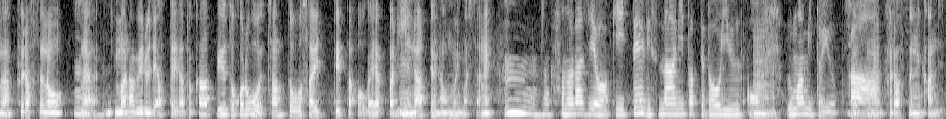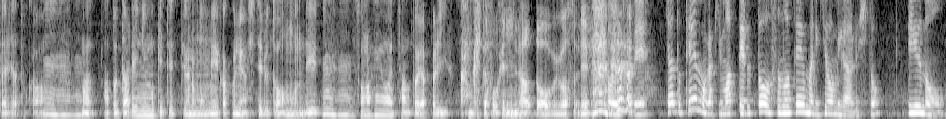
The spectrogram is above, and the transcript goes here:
まあ、プラスの、うんな学べるであったりだとかっていうところをちゃんと押さえてた方がやっぱりいいなっていうのは思いましたね。うんなんかそのラジオを聞いてリスナーにとってどういうこうんううまみというそうですかね。プラスに感じたりだとか、うんうんうんまあ、あと誰に向けてっていうのも明確にはしてるとは思うんで、うんうんその辺はちゃんとやっぱり考えた方がいいなとは思いますね。そうですね。ちゃんとテーマが決まってるとそのテーマに興味がある人っていうのを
